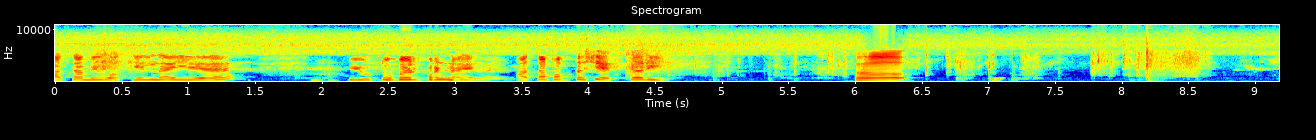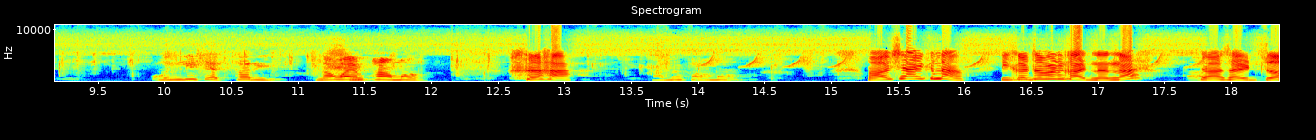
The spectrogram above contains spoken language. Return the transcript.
आता मी वकील नाहीये. युट्यूबर पण नाही. आता फक्त शेतकरी. हो. ओनली शेतकरी. नाव I am farmer I am farmer मावशी ऐक ना. इकडचं पण काढणार ना? त्या साईडचं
